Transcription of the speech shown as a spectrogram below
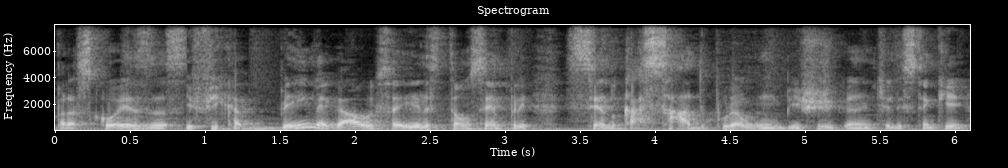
para as coisas e fica bem legal isso aí. Eles estão sempre sendo caçados por algum bicho gigante. Eles têm que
